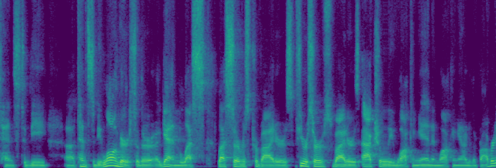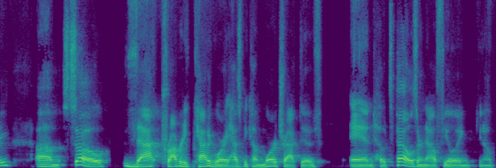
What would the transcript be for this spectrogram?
tends to be uh, tends to be longer. So there are again less less service providers, fewer service providers actually walking in and walking out of the property. Um, so that property category has become more attractive, and hotels are now feeling you know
